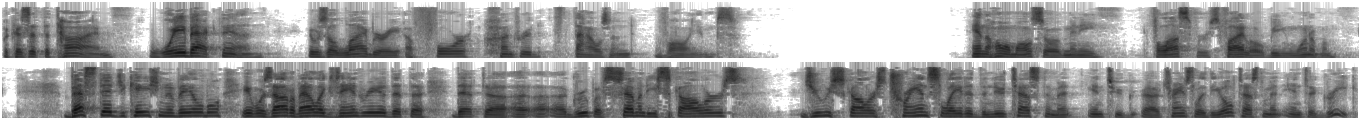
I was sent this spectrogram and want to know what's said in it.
Because at the time, way back then, it was a library of 400,000 volumes. And the home also of many philosophers, Philo being one of them best education available. It was out of Alexandria that the that uh, a, a group of 70 scholars, Jewish scholars, translated the New Testament into uh, translated the Old Testament into Greek,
